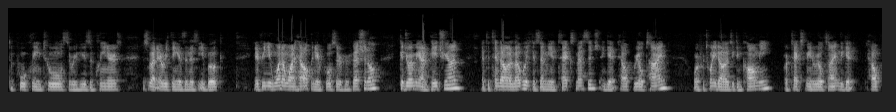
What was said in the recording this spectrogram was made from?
the pool cleaning tools, the reviews of cleaners. Just about everything is in this ebook. If you need one-on-one help and you're a pool service professional, you can join me on Patreon. At the $10 level, you can send me a text message and get help real time. Or for $20, you can call me or text me in real time to get help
